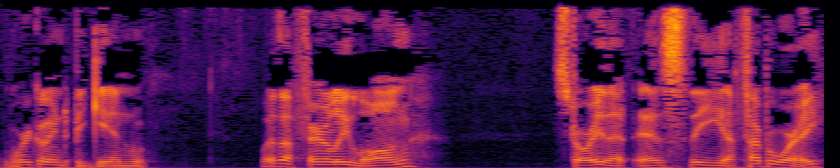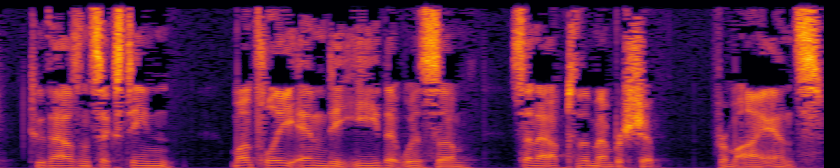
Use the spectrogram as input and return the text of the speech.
We're going to begin with a fairly long story that is the uh, February 2016 monthly NDE that was um, sent out to the membership from IANDS.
